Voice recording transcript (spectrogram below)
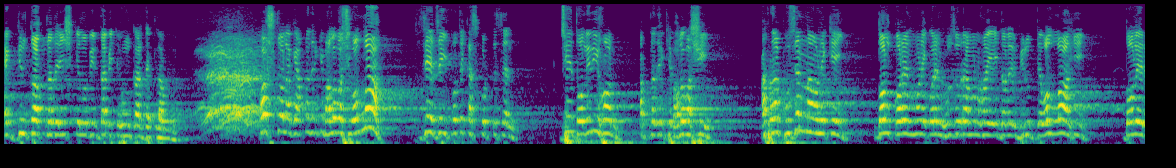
একদিন তো আপনাদের ইশকে নবীর দাবিতে হুঙ্কার দেখলাম না। কষ্ট লাগে আপনাদেরকে ভালোবাসি? আল্লাহ! যে যেই পথে কাজ করতেছেন, যে দলেরই হন, আপনাদেরকে ভালোবাসি। আপনারা বুঝেন না অনেকেই, দল করেন, মনে করেন হুজুর রামন হয় এই দলের বিরুদ্ধে অল্লাহি দলের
